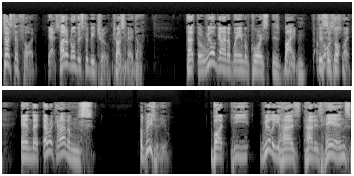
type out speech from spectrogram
just a thought? Yes. I don't know this to be true. Trust me, I don't. That the real guy to blame, of course, is Biden. Of this course. is all right. And that Eric Adams agrees with you. But he really has had his hands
